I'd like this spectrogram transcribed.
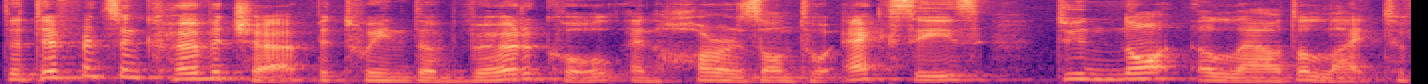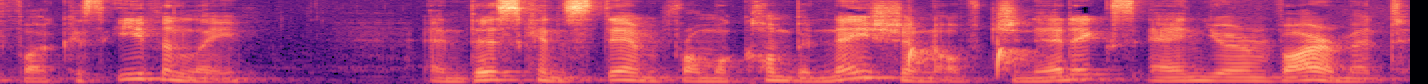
The difference in curvature between the vertical and horizontal axes do not allow the light to focus evenly, and this can stem from a combination of genetics and your environment.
